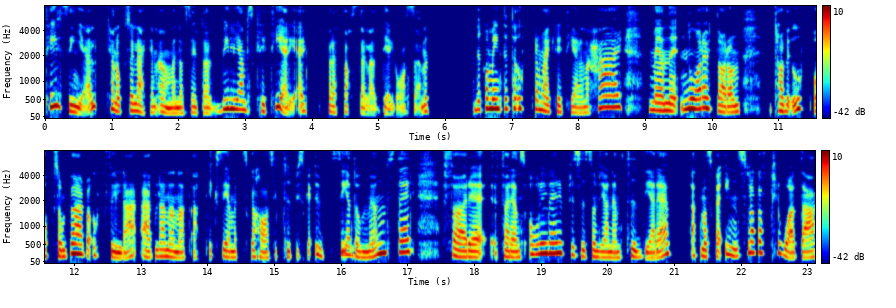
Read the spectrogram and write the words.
Till sin hjälp kan också läkaren använda sig av Williams kriterier för att fastställa diagnosen. Vi kommer inte ta upp de här kriterierna här, men eh, några av dem tar vi upp och som bör vara uppfyllda är bland annat att eksemet ska ha sitt typiska utseende och mönster för, eh, för ens ålder, precis som vi har nämnt tidigare. Att man ska ha inslag av klåda,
